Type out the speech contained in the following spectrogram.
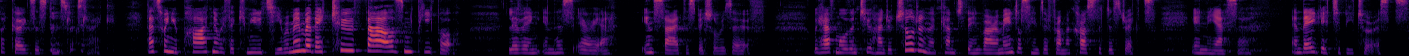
what coexistence looks like. That's when you partner with a community. Remember, there are 2,000 people living in this area inside the special reserve. We have more than 200 children that come to the environmental centre from across the districts in Niassa, and they get to be tourists.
